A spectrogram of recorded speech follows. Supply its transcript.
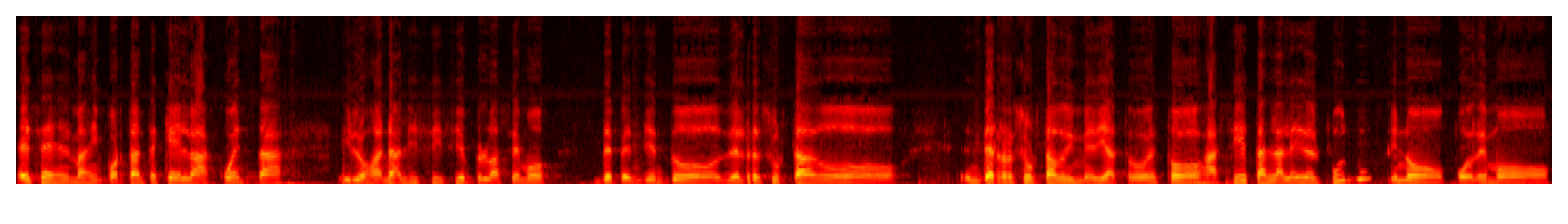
Ese es el más importante, es que las cuentas y los análisis siempre lo hacemos dependiendo del resultado del resultado inmediato. Esto es así, esta es la ley del fútbol y no podemos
